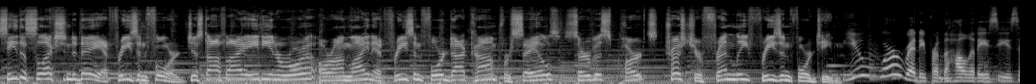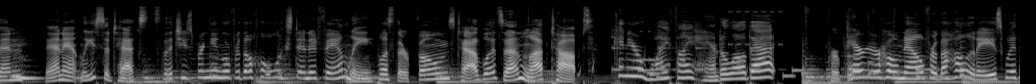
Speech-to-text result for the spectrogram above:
See the selection today at Friesen Ford, just off I-80 in Aurora or online at friesenford.com for sales, service, parts. Trust your friendly Friesen Ford team. You were ready for the holiday season. Then Aunt Lisa texts that she's bringing over the whole extended family, plus their phones, tablets, and laptops. Can your Wi Fi handle all that? Prepare your home now for the holidays with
